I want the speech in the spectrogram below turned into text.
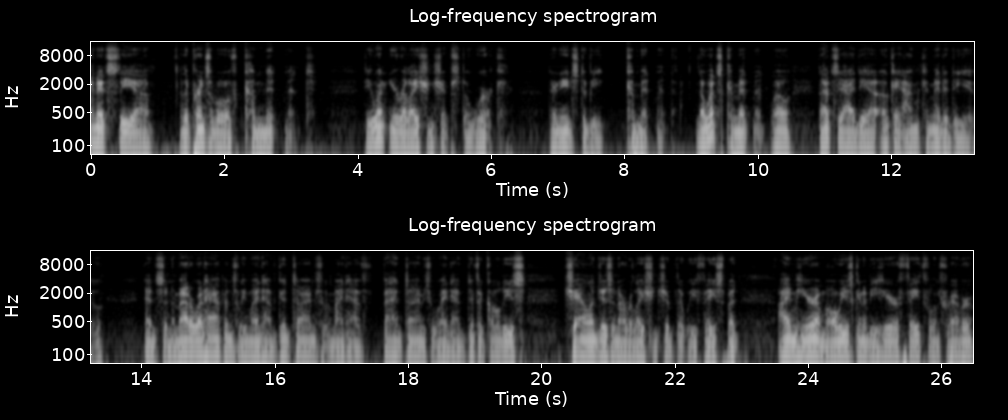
and it's the uh, the principle of commitment. If you want your relationships to work, there needs to be commitment. Now, what's commitment? Well, that's the idea. Okay, I'm committed to you, and so no matter what happens, we might have good times, we might have bad times, we might have difficulties, challenges in our relationship that we face, but I'm here. I'm always going to be here, faithful and forever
